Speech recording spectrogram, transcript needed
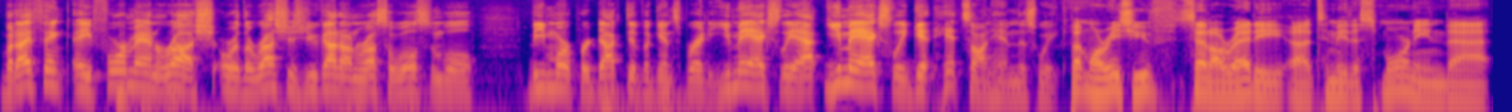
but I think a four-man rush or the rushes you got on Russell Wilson will be more productive against Brady. You may actually have, you may actually get hits on him this week. But Maurice, you've said already uh, to me this morning that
